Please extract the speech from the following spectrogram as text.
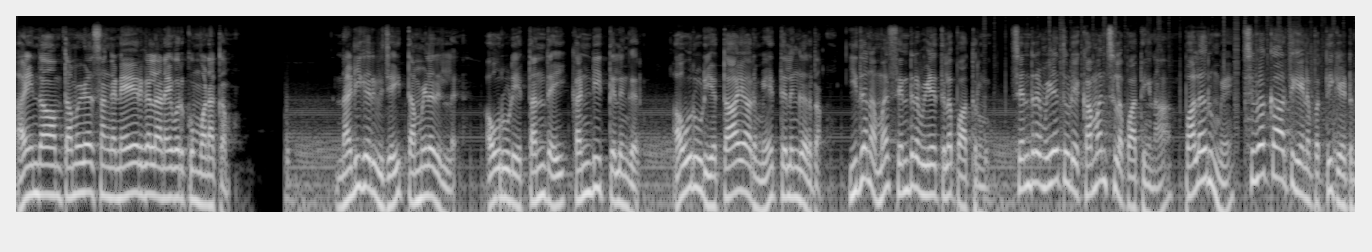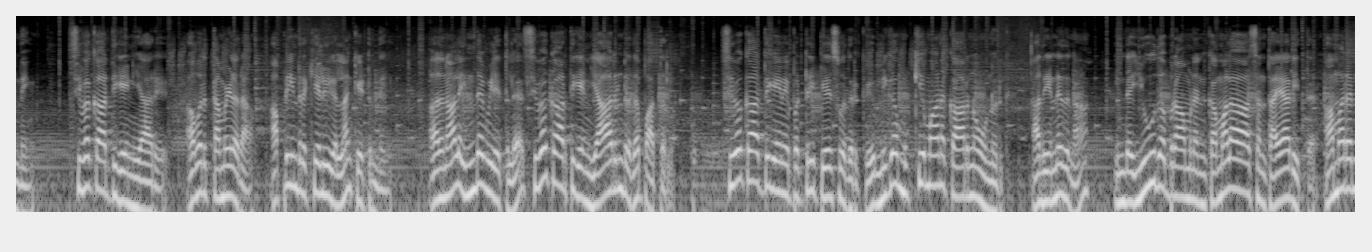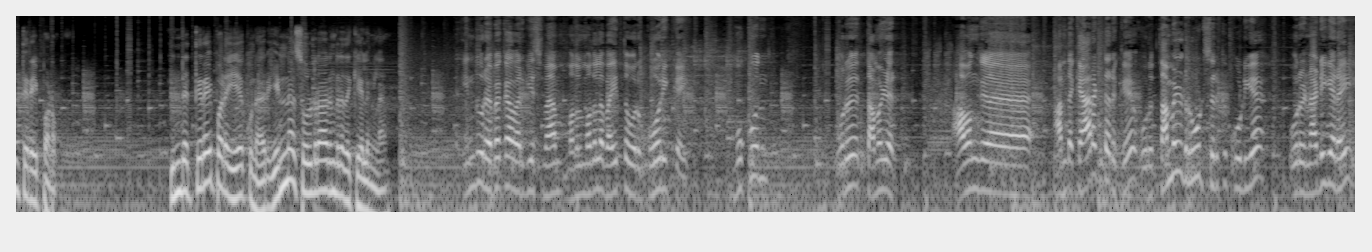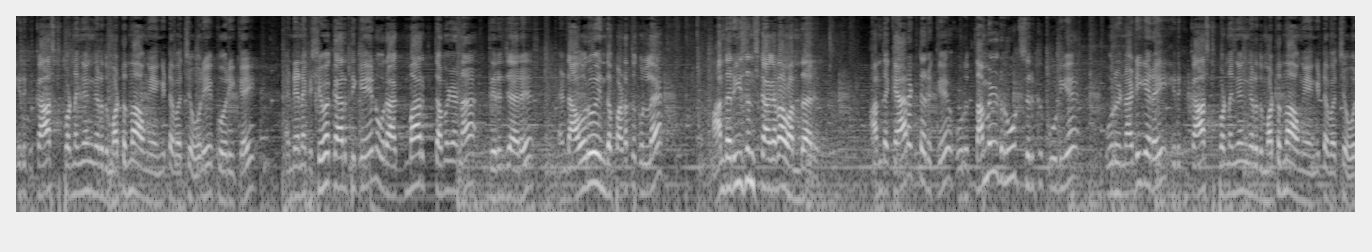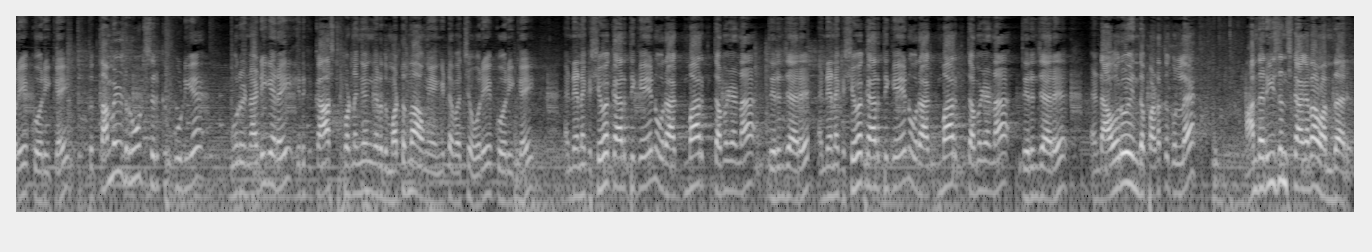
ஐந்தாம் தமிழர் சங்க நேயர்கள் அனைவருக்கும் வணக்கம். நடிகர் விஜய் தமிழர் இல்லை. அவருடைய தந்தை கண்டி தெலுங்கர். அவருடைய தாயாருமே தெலுங்கர் தான். இதை நம்ம சென்ற விழத்தில் பார்த்துருந்தோம் சென்ற விழத்துடைய கமெண்ட்ஸில் பார்த்தீங்கன்னா பலருமே சிவகார்த்திகேயனை பற்றி கேட்டிருந்தீங்க. சிவகார்த்திகேயன் யார்? அவர் தமிழரா? அப்படின்ற கேள்விகள்லாம் கேட்டிருந்தீங்க. அதனால் இந்த விழயத்தில் சிவகார்த்திகேயன் யாருன்றதை பார்த்துடலாம் சிவகார்த்திகேயனை பற்றி பேசுவதற்கு மிக முக்கியமான காரணம் ஒன்று இருக்குது அது என்னதுன்னா இந்த யூத பிராமணன் கமலஹாசன் தயாரித்த அமரன் திரைப்படம். இந்த திரைப்பட இயக்குனர் என்ன சொல்கிறாருன்றதை கேளுங்களேன். இந்து ரெபக்கா வர்கீஸ் மேம் முதல் முதல்ல வைத்த ஒரு கோரிக்கை. முகுந்த் ஒரு தமிழர். அவங்க அந்த கேரக்டருக்கு ஒரு தமிழ் ரூட்ஸ் இருக்கக்கூடிய ஒரு நடிகரை இதுக்கு காஸ்ட் பண்ணுங்கங்கிறது மட்டும்தான் அவங்க என்கிட்ட வச்ச ஒரே கோரிக்கை. அண்ட் எனக்கு சிவகார்த்திகேயன் ஒரு அக்மார்க் தமிழனா தெரிஞ்சார். அண்ட் அவரும் இந்த படத்துக்குள்ளே அந்த ரீசன்ஸ்க்காக தான் வந்தார். அந்த கேரக்டருக்கு ஒரு தமிழ் ரூட்ஸ் இருக்கக்கூடிய ஒரு நடிகரை இதுக்கு காஸ்ட் பண்ணுங்கங்கிறது மட்டும்தான் அவங்க என்கிட்ட வச்ச ஒரே கோரிக்கை. தமிழ் ரூட்ஸ் இருக்கக்கூடிய ஒரு நடிகரை இதுக்கு காஸ்ட் பண்ணுங்கங்கிறது மட்டும்தான் அவங்க என்கிட்ட வச்ச ஒரே கோரிக்கை. அண்ட் எனக்கு சிவகார்த்திகேயன் ஒரு அக்மார்க் தமிழனா தெரிஞ்சாரு. அண்ட் எனக்கு சிவகார்த்திகேயன் ஒரு அக்மார்க் தமிழனா தெரிஞ்சாரு. அண்ட் அவரும் இந்த படத்துக்குள்ள அந்த ரீசன்ஸ்க்காக தான் வந்தார்.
